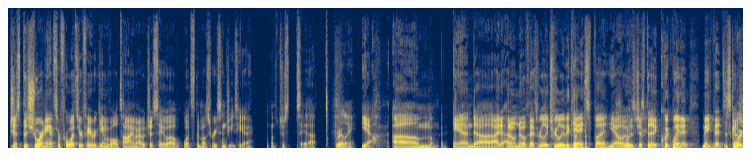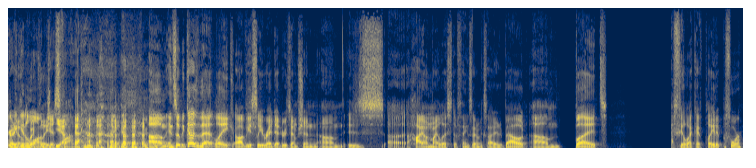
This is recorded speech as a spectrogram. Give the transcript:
just the short answer for what's your favorite game of all time, I would just say, well, what's the most recent GTA? Let's just say that. Really? Yeah. Um, And uh, I, I don't know if that's really truly the case, but you know, it was just a quick way to make that discussion. We're gonna go get along quickly. just fine. um, and so because of that, like obviously Red Dead Redemption um, is uh, high on my list of things that I'm excited about. Um, but I feel like I've played it before.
